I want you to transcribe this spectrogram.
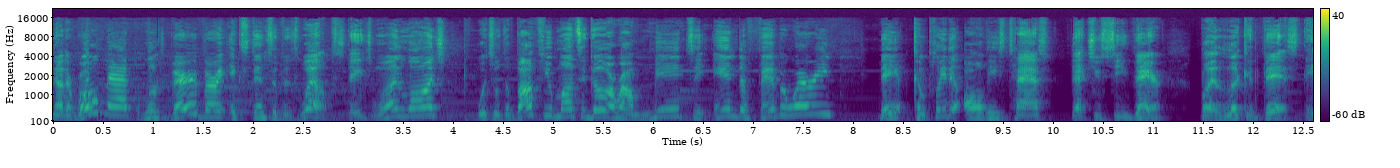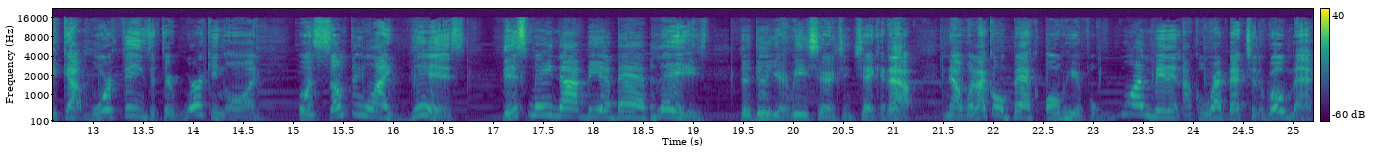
Now, the roadmap looks very, very extensive as well. Stage one launch, which was about a few months ago, around mid to end of February, they completed all these tasks that you see there. But look at this. They've got more things that they're working on. On something like this, this may not be a bad place to do your research and check it out. Now, when I go back over here for one minute, I'll go right back to the roadmap.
